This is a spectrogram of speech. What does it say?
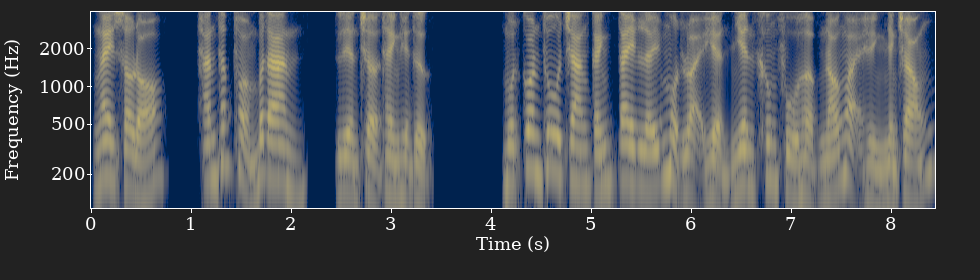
Ngay sau đó, hắn thấp thỏm bất an, liền trở thành hiện thực. Một con thô trang cánh tay lấy một loại hiển nhiên không phù hợp nó ngoại hình nhanh chóng,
